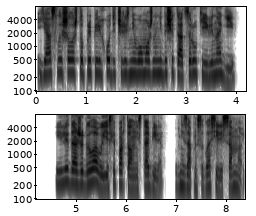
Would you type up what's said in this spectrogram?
Я слышала, что при переходе через него можно не досчитаться руки или ноги. Или даже головы, если портал нестабилен. Внезапно согласились со мной.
